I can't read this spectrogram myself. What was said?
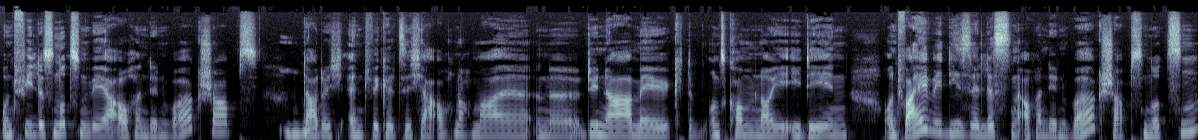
Und vieles nutzen wir ja auch in den Workshops. Mhm. Dadurch entwickelt sich ja auch nochmal eine Dynamik, uns kommen neue Ideen. Und weil wir diese Listen auch in den Workshops nutzen,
